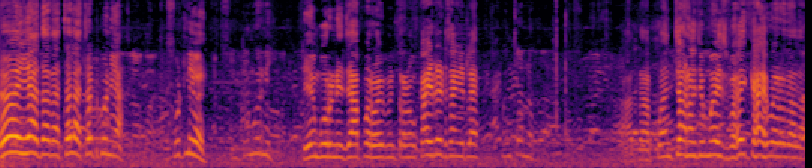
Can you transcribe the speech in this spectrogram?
ए या दादा चला चटकून या. कुठली होय? टेंभुर्णी. जापर होय मित्रांनो. काय रेट सांगितलाय? आता पंच्याण्णवची म्हैस भाई काय बरं दादा?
